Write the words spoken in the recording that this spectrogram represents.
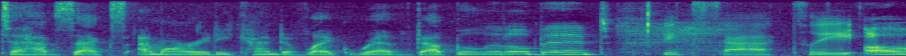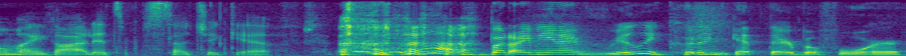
to have sex, I'm already kind of like revved up a little bit. exactly oh my god it's such a gift yeah, But I mean, I really couldn't get there before,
